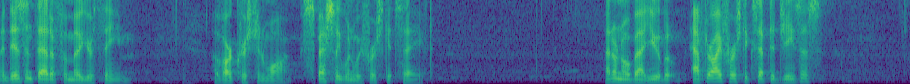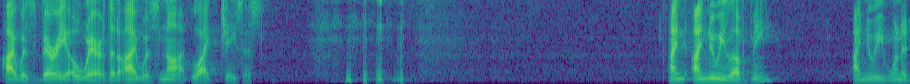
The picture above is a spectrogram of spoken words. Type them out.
And isn't that a familiar theme of our Christian walk, especially when we first get saved? I don't know about you, but after I first accepted Jesus, I was very aware that I was not like Jesus. I, I knew he loved me. I knew he wanted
